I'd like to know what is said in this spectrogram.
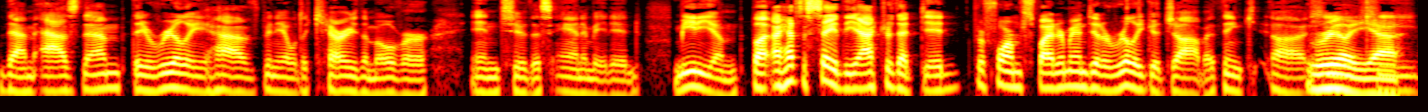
them as them, they really have been able to carry them over into this animated medium. But I have to say, the actor that did perform Spider Man did a really good job. I think uh, he- Really, yeah. he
